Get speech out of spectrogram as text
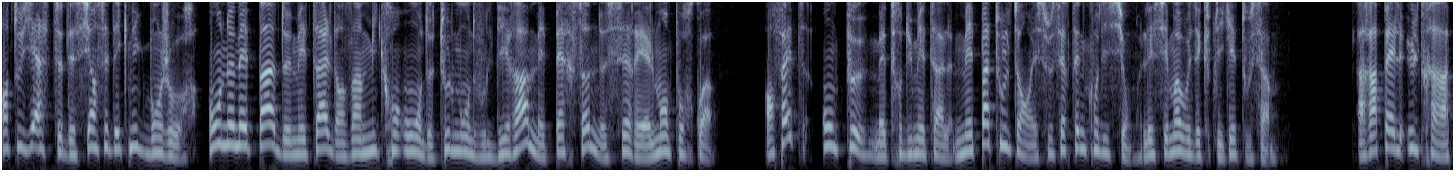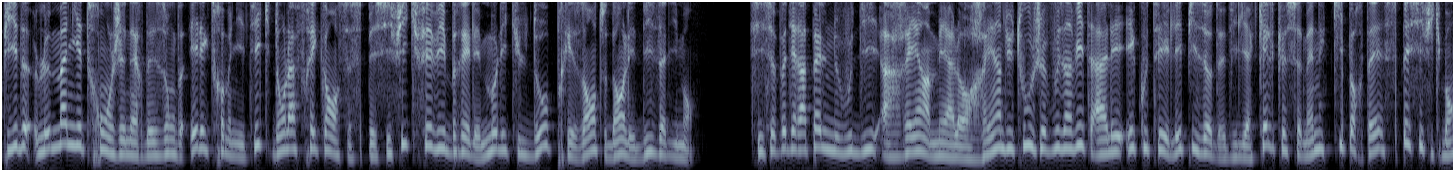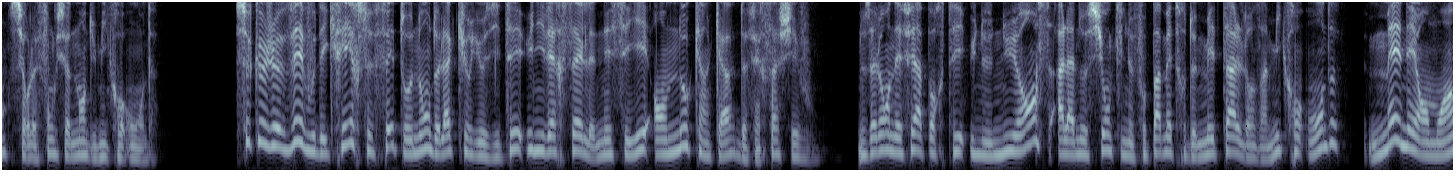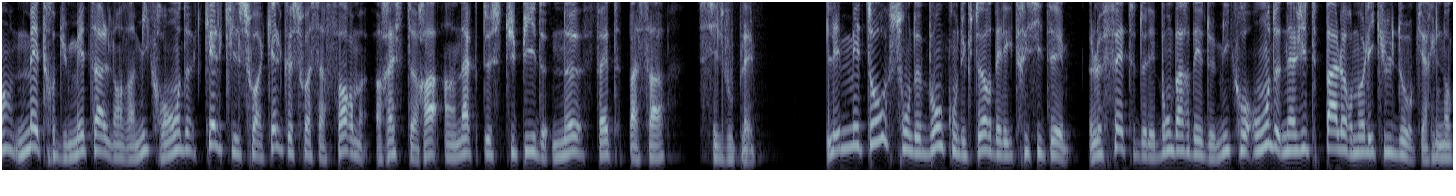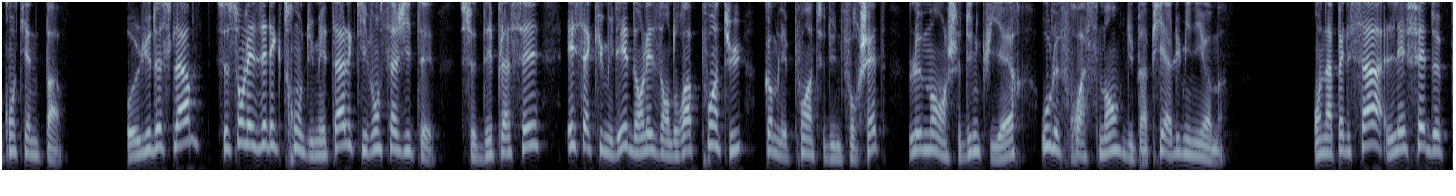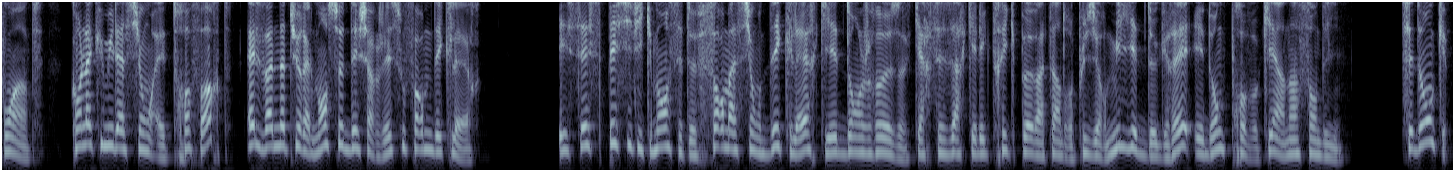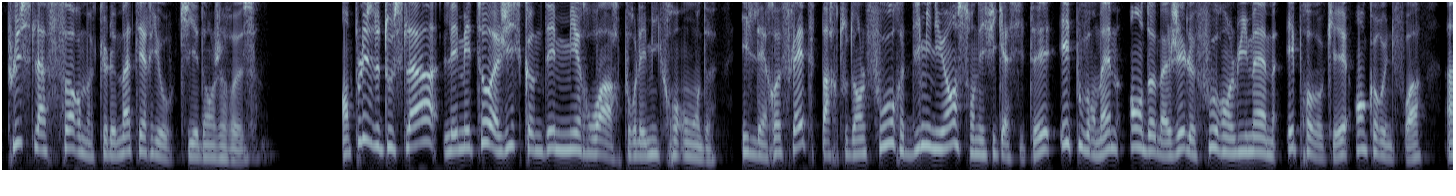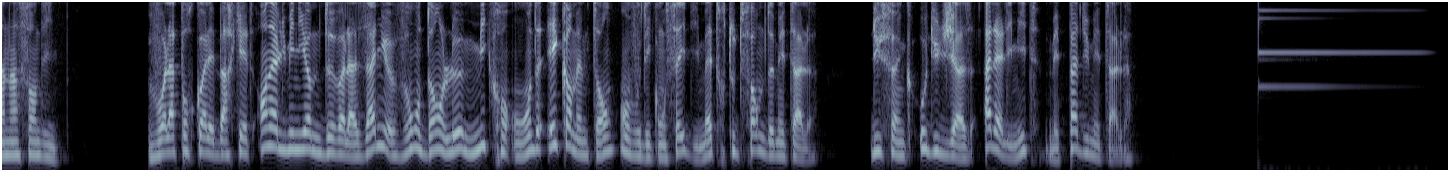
Enthousiaste des sciences et techniques, bonjour. On ne met pas de métal dans un micro-ondes, tout le monde vous le dira, mais personne ne sait réellement pourquoi. En fait, on peut mettre du métal, mais pas tout le temps et sous certaines conditions. Laissez-moi vous expliquer tout ça. Rappel ultra rapide, le magnétron génère des ondes électromagnétiques dont la fréquence spécifique fait vibrer les molécules d'eau présentes dans les 10 aliments. Si ce petit rappel ne vous dit rien, mais alors rien du tout, je vous invite à aller écouter l'épisode d'il y a quelques semaines qui portait spécifiquement sur le fonctionnement du micro-ondes. Ce que je vais vous décrire se fait au nom de la curiosité universelle, n'essayez en aucun cas de faire ça chez vous. Nous allons en effet apporter une nuance à la notion qu'il ne faut pas mettre de métal dans un micro-ondes, mais néanmoins, mettre du métal dans un micro-ondes, quel qu'il soit, quelle que soit sa forme, restera un acte stupide. Ne faites pas ça, s'il vous plaît. Les métaux sont de bons conducteurs d'électricité. Le fait de les bombarder de micro-ondes n'agite pas leurs molécules d'eau car ils n'en contiennent pas. Au lieu de cela, ce sont les électrons du métal qui vont s'agiter, se déplacer et s'accumuler dans les endroits pointus comme les pointes d'une fourchette, le manche d'une cuillère ou le froissement du papier aluminium. On appelle ça l'effet de pointe. Quand l'accumulation est trop forte, elle va naturellement se décharger sous forme d'éclair. Et c'est spécifiquement cette formation d'éclairs qui est dangereuse, car ces arcs électriques peuvent atteindre plusieurs milliers de degrés et donc provoquer un incendie. C'est donc plus la forme que le matériau qui est dangereuse. En plus de tout cela, les métaux agissent comme des miroirs pour les micro-ondes. Ils les reflètent partout dans le four, diminuant son efficacité et pouvant même endommager le four en lui-même et provoquer, encore une fois, un incendie. Voilà pourquoi les barquettes en aluminium de Valasagne vont dans le micro-ondes et qu'en même temps, on vous déconseille d'y mettre toute forme de métal. Du funk ou du jazz à la limite, mais pas du métal.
